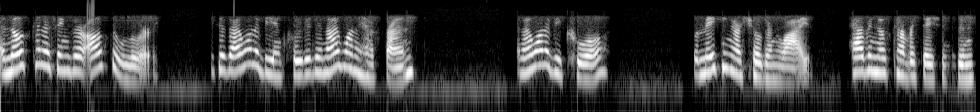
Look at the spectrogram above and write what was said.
And those kind of things are also lures because I want to be included and I want to have friends and I want to be cool. But making our children wise, having those conversations, and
